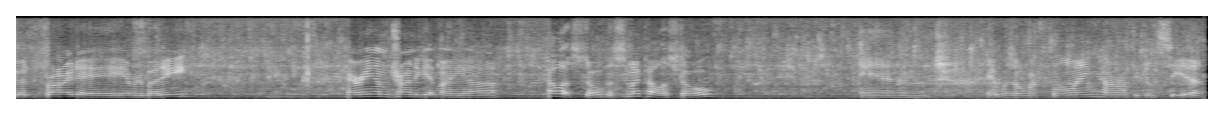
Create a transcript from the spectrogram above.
Good Friday, everybody. Here I am trying to get my uh, pellet stove. This is my pellet stove. And it was overflowing. I don't know if you can see it.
